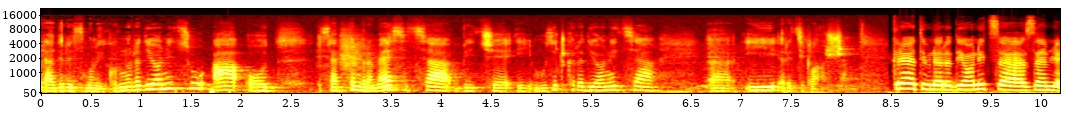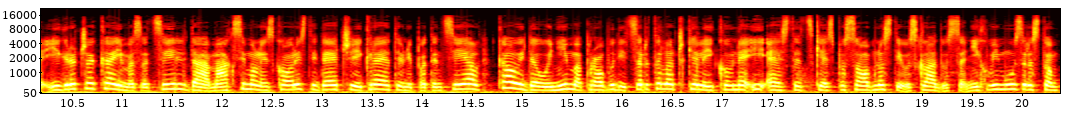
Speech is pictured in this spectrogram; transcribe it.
radili smo likovnu radionicu, a od septembra meseca biće i muzička radionica i reciklaša. Kreativna radionica Zemlja igračaka ima za cilj da maksimalno iskoristi dečiji kreativni potencijal, kao i da u njima probudi crtalačke, likovne i estetske sposobnosti u skladu sa njihovim uzrastom,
